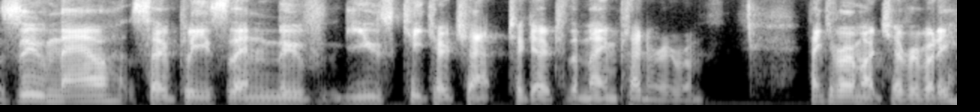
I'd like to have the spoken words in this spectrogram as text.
Zoom now. So please then move, use Kiko chat to go to the main plenary room. Thank you very much, everybody.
